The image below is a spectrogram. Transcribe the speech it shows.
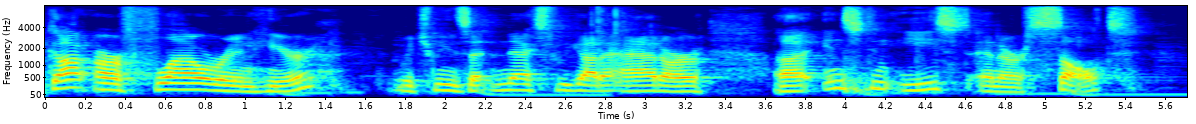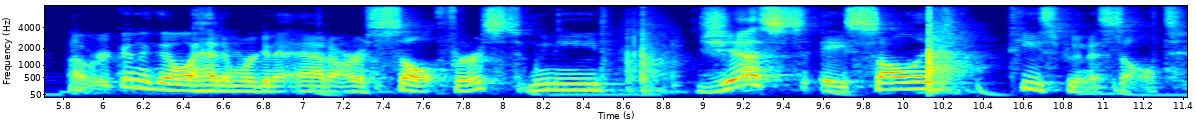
got our flour in here, which means that next we gotta add our uh, instant yeast and our salt. Uh, we're gonna go ahead and we're gonna add our salt first. We need just a solid teaspoon of salt.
